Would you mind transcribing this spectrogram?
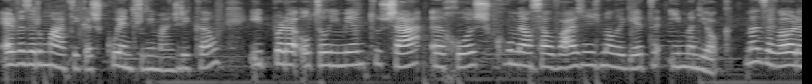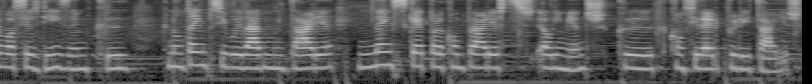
ervas aromáticas, coentros e manjericão e para outros alimentos, chá, arroz, cogumelo selvagens, malagueta e mandioca. Mas agora vocês dizem que que não têm possibilidade monetária nem sequer para comprar estes alimentos que, que considero prioritários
